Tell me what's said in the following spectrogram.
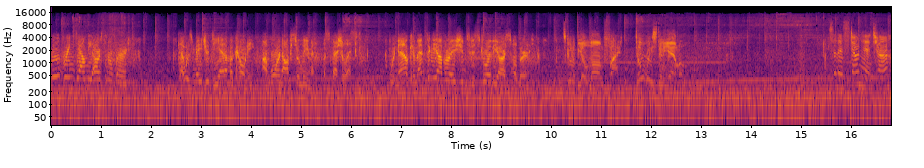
will bring down the Arsenal bird. That was Major Deanna McConey. I'm Warrant Officer Lehman, a specialist. We're now commencing the operation to destroy the Arsenal bird. It's gonna be a long fight. Don't waste any ammo. So that's Stonehenge, huh?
